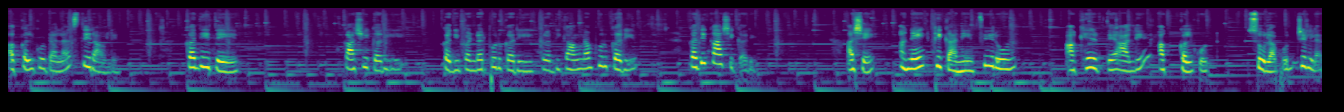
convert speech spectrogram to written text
अक्कलकोटाला स्थिरावले. कधी ते काशीकरी कधी पंढरपूरकरी कधी गांगणापूरकरी कधी काशीकरी असे अनेक ठिकाणी फिरून अखेर ते आले अक्कलकोट सोलापूर जिल्ह्यात.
